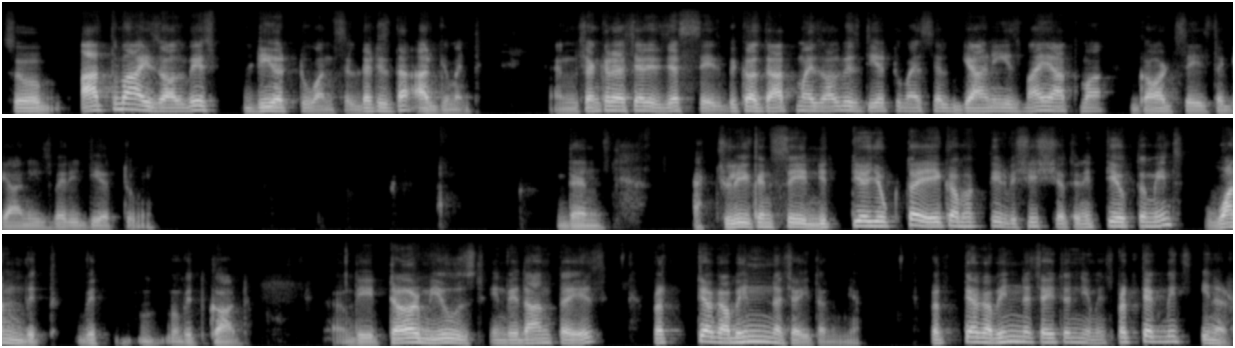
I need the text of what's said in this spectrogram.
So, Atma is always dear to oneself. That is the argument. And Shankaracharya just says, because the Atma is always dear to myself, Jnani is my Atma, God says the Jnani is very dear to me. Then, actually, you can say Nitya Yukta Eka Bhakti Vishishyate. Nitya Yukta means one with, with, with God. The term used in Vedanta is Pratyak Chaitanya. Chaitanya means Pratyak means inner,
